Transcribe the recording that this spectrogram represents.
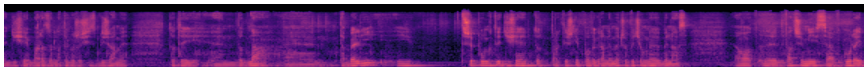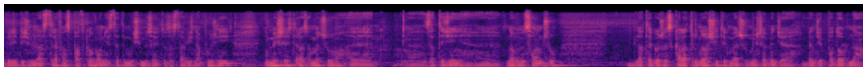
e, dzisiaj bardzo, dlatego że się zbliżamy do tej, do dna tabeli i trzy punkty dzisiaj to praktycznie po wygranym meczu wyciągnęłyby nas o e, dwa, trzy miejsca w górę i bylibyśmy nad strefą spadkową. Niestety musimy sobie to zostawić na później i myśleć teraz o meczu za tydzień w Nowym Sączu, dlatego że skala trudności tych meczów myślę będzie, będzie podobna.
